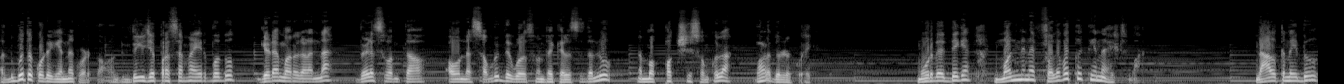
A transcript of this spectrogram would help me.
ಅದ್ಭುತ ಕೊಡುಗೆಯನ್ನು ಕೊಡ್ತಾವ ಬೀಜ ಪ್ರಸಮ ಇರ್ಬೋದು ಗಿಡ ಮರಗಳನ್ನ ಬೆಳೆಸುವಂತ, ಅವನ್ನ ಸಮೃದ್ಧಿಗೊಳಿಸುವಂತ ಕೆಲಸದಲ್ಲೂ ನಮ್ಮ ಪಕ್ಷಿ ಸಂಕುಲ ಬಹಳ ದೊಡ್ಡ ಕೊಡುಗೆ. ಮೂರನೇದ್ದಿಗೆ ಮಣ್ಣಿನ ಫಲವತ್ತತೆಯನ್ನು ಹೆಚ್ಚು ಮಾಡಿ. ನಾಲ್ಕನೇದು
